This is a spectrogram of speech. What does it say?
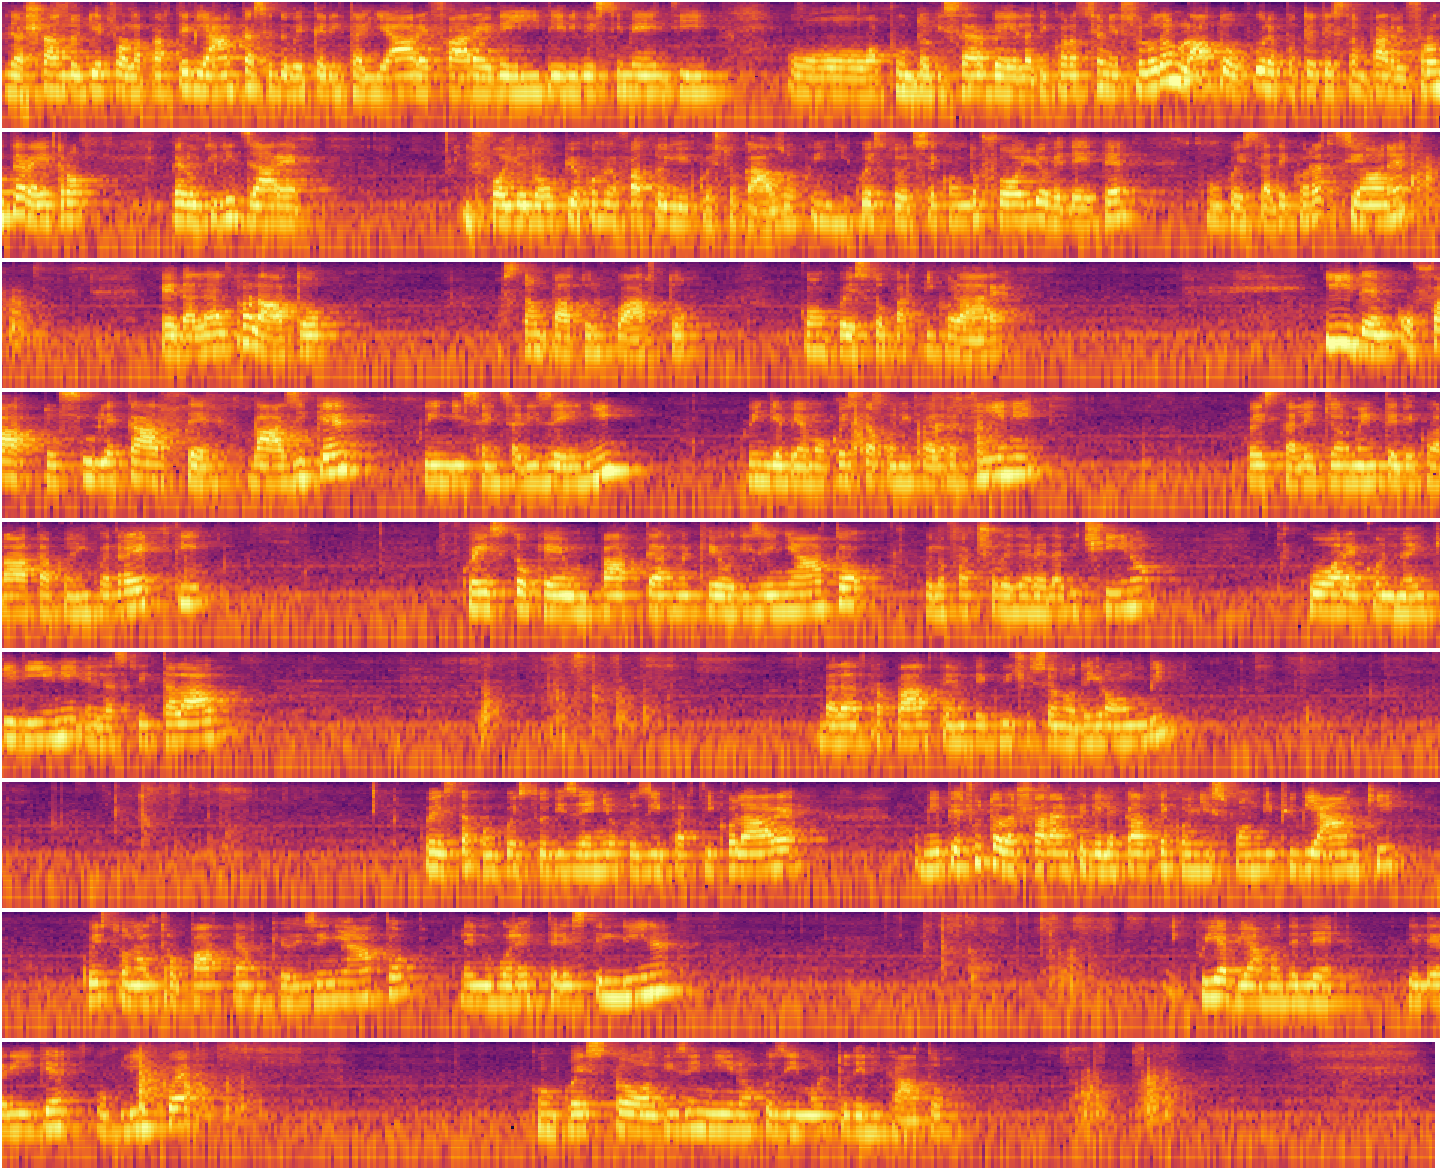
lasciando dietro la parte bianca se dovete ritagliare fare dei, dei rivestimenti o appunto vi serve la decorazione solo da un lato oppure potete stampare il fronte retro per utilizzare il foglio doppio come ho fatto io in questo caso. Quindi questo è il secondo foglio vedete con questa decorazione. E dall'altro lato ho stampato il quarto con questo particolare. Idem ho fatto sulle carte basiche quindi senza disegni. Quindi abbiamo questa con i quadratini questa leggermente decorata con i quadretti questo che è un pattern che ho disegnato ve lo faccio vedere da vicino. Il cuore con i piedini e la scritta love. Dall'altra parte anche qui ci sono dei rombi. Questa con questo disegno così particolare. Mi è piaciuto lasciare anche delle carte con gli sfondi più bianchi. Questo è un altro pattern che ho disegnato le nuvolette le stelline. E qui abbiamo delle, delle righe oblique con questo disegnino così molto delicato.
